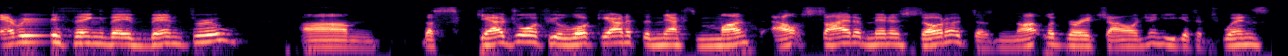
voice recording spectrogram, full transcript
everything they've been through. Um, the schedule, if you look at it the next month outside of Minnesota, does not look very challenging. You get the Twins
